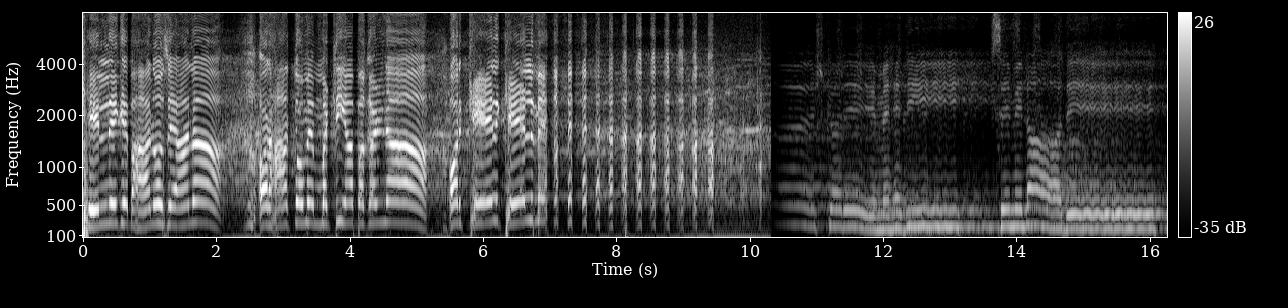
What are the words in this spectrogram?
खेलने के बहानों से आना और हाथों में मट्टियाँ पकड़ना और खेल खेल में। करे मेहदी से मिला दे।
